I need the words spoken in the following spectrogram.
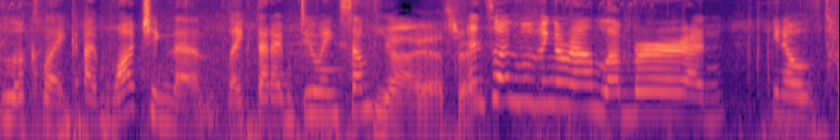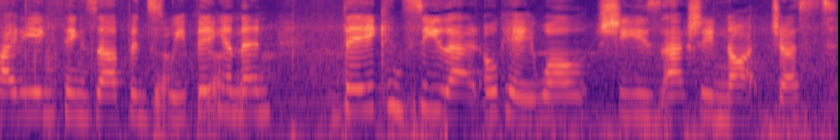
look like I'm watching them, like that I'm doing something. Yeah, yeah, that's right. And so I'm moving around lumber and, you know, tidying things up and Yeah, sweeping. yeah, and then they can see that, okay, well, she's actually not just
